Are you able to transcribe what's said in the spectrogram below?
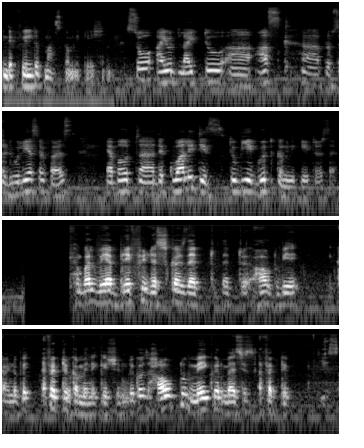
in the field of mass communication. So I would like to uh, ask uh, Professor Dhuliya sir first about uh, the qualities to be a good communicator, sir. Well, we have briefly discussed that that uh, how to be a kind of a effective communication because how to make your message effective. Yes.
